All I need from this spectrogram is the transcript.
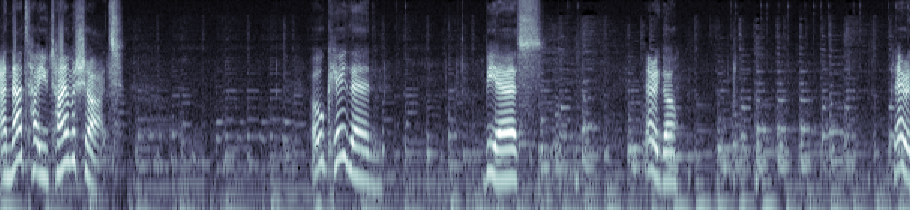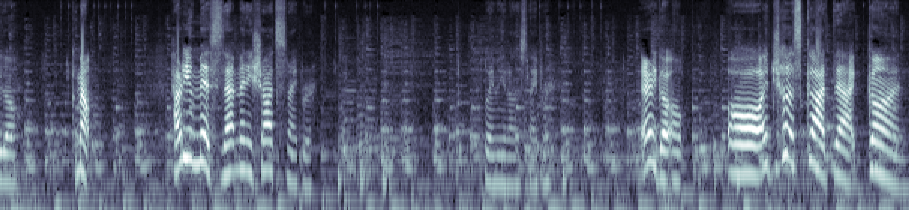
And that's how you time a shot. Okay then. BS. There we go. There we go. Come out. How do you miss that many shots, sniper? Blaming it on the sniper. There we go. Oh. Oh, I just got that gun.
